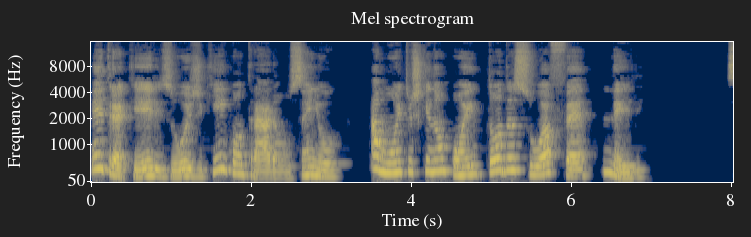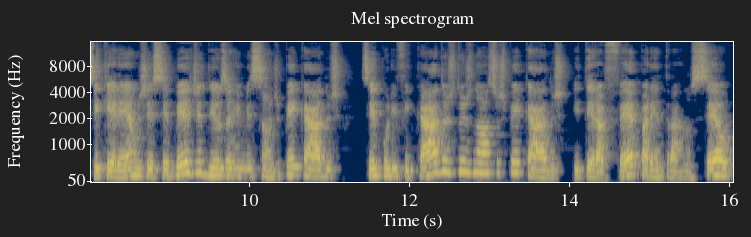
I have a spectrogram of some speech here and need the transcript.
Entre aqueles hoje que encontraram o Senhor, há muitos que não põem toda sua fé nele. Se queremos receber de Deus a remissão de pecados, ser purificados dos nossos pecados e ter a fé para entrar no céu,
